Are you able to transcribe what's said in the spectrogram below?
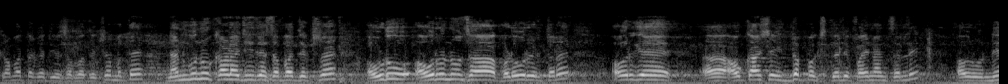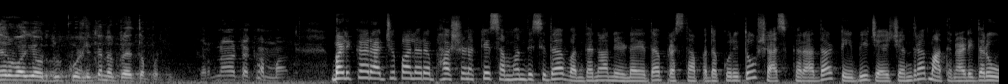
ಕ್ರಮ ತಗೋತೀವಿ ಸಭಾಧ್ಯಕ್ಷ. ಮತ್ತೆ ನನಗೂ ಕಾಳಜಿ ಇದೆ ಸಭಾಧ್ಯಕ್ಷ. ಅವರು ಅವರು ಸಹ ಬಡವರು ಇರ್ತಾರೆ. ಅವ್ರಿಗೆ ಅವಕಾಶ ಇದ್ದ ಪಕ್ಷದಲ್ಲಿ ಫೈನಾನ್ಸ್ ಅಲ್ಲಿ ಅವರು ನೇರವಾಗಿ ಅವ್ರು ದುಡ್ಡು ಕೊಡ್ಲಿಕ್ಕೆ ನಾನು ಪ್ರಯತ್ನ ಪಡ್ತೀನಿ. ಕರ್ನಾಟಕ ಮಾ- ಬಳಿಕ ರಾಜ್ಯಪಾಲರ ಭಾಷಣಕ್ಕೆ ಸಂಬಂಧಿಸಿದ ವಂದನಾ ನಿರ್ಣಯದ ಪ್ರಸ್ತಾಪದ ಕುರಿತು ಶಾಸಕರಾದ ಟಿಬಿ ಜಯಚಂದ್ರ ಮಾತನಾಡಿದರು.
